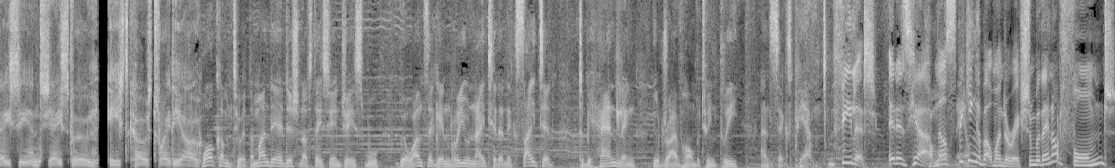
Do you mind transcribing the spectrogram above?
Stacey and Jay Spoo, East Coast Radio. Welcome to it, the Monday edition of Stacy and Jay Spoo. We are once again reunited and excited to be handling your drive home between 3 and 6 p.m. Feel it. It is here. Come now, on, speaking Neil. about One Direction, were they not formed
